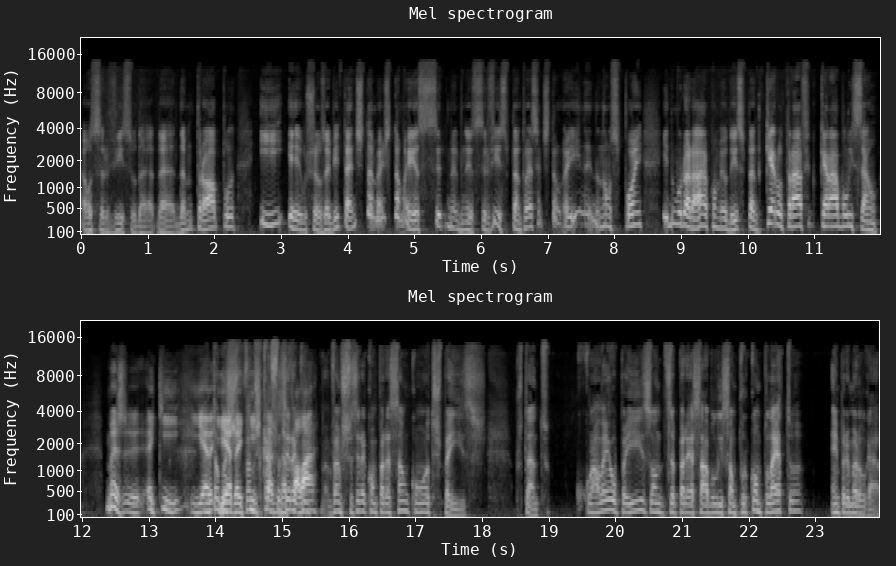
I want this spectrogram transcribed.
ao serviço da, da, da metrópole e, e, eh, os seus habitantes também estão a esse, nesse serviço. Portanto, essa questão aí não se põe e demorará, como eu disse, portanto, quer o tráfico, quer a abolição. Mas uh, aqui, e é, então, e é daqui que estamos a falar... A, vamos fazer a comparação com outros países. Portanto, qual é o país onde desaparece a abolição por completo em primeiro lugar?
